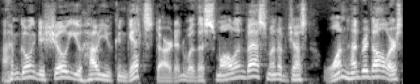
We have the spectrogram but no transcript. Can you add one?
I'm going to show you how you can get started with a small investment of just $100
